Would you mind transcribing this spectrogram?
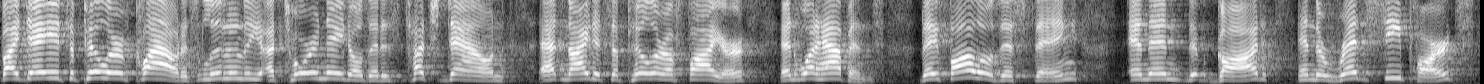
By day, it's a pillar of cloud. It's literally a tornado that is touched down. At night, it's a pillar of fire. And what happens? They follow this thing, and then the, God and the Red Sea parts,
